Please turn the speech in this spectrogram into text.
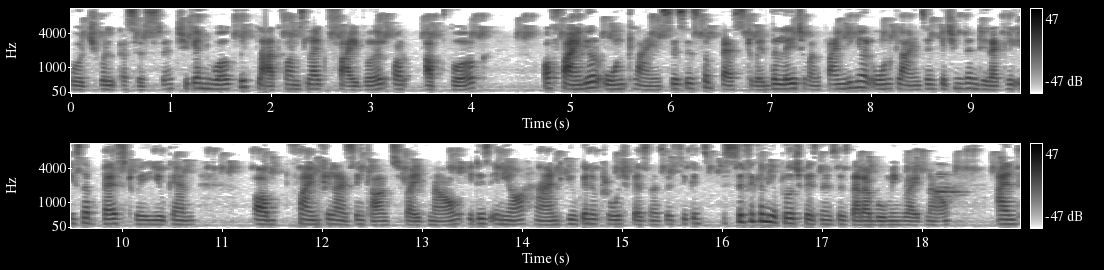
virtual assistant. You can work with platforms like Fiverr or Upwork or find your own clients. This is the best way. The later one, finding your own clients and pitching them directly is the best way you can um, find freelancing clients right now. It is in your hand. You can approach businesses. You can specifically approach businesses that are booming right now and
